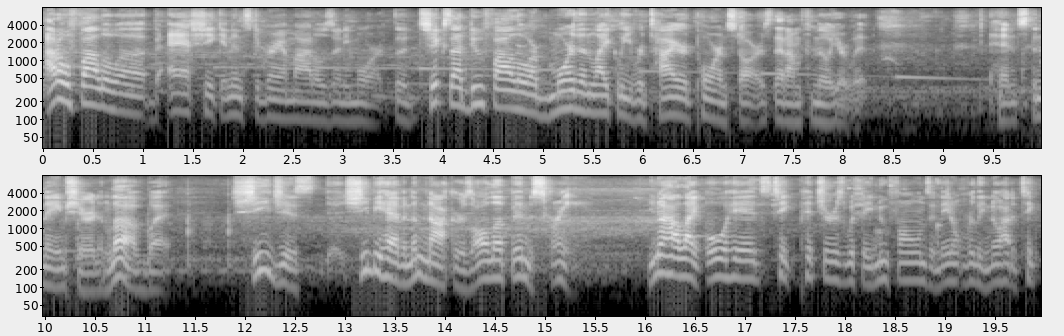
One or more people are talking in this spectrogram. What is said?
I don't follow uh, the ass shaking Instagram models anymore. The chicks I do follow are more than likely retired porn stars that I'm familiar with. Hence the name Sheridan Love. But she just she be having them knockers all up in the screen. You know how like old heads take pictures with their new phones and they don't really know how to take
